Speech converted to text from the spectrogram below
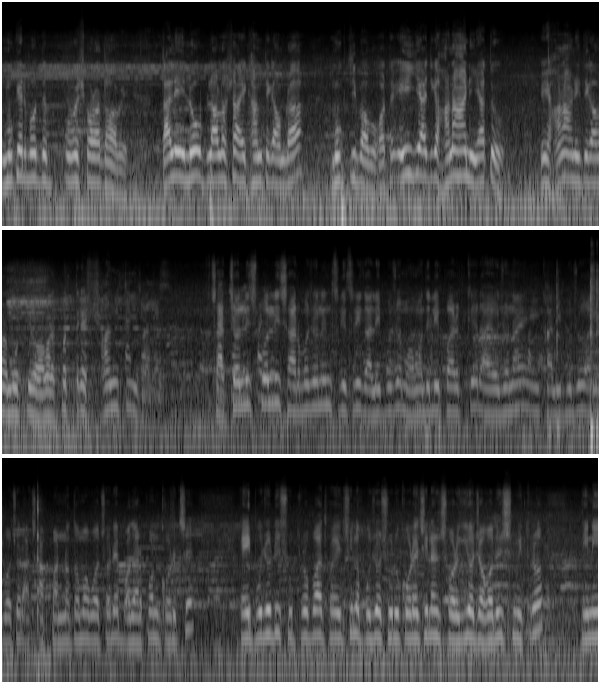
মুখের মধ্যে প্রবেশ করাতে হবে। তাহলে এই লোভ, লালসা এখান থেকে আমরা মুক্তি পাবো। অর্থাৎ এই যে আজকে হানাহানি, এত। এই হানাহানি থেকে আমরা মুক্তি পাবো। আমরা প্রত্যেকের শান্তি পাবো। সাতচল্লিশ পল্লী সার্বজনীন শ্রী শ্রী কালী পুজো মোহাম্মদ আলী পার্কের আয়োজনায় এই কালী পুজো এই বছর ছাপ্পান্নতম বছরে পদার্পণ করছে। এই পুজোটি সূত্রপাত হয়েছিল, পুজো শুরু করেছিলেন স্বর্গীয় জগদীশ মিত্র। তিনি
